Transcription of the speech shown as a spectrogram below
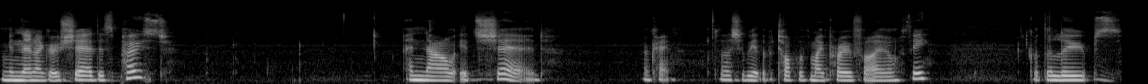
And then I go share this post. And now it's shared. Okay, so that should be at the top of my profile. See? Got the loops,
